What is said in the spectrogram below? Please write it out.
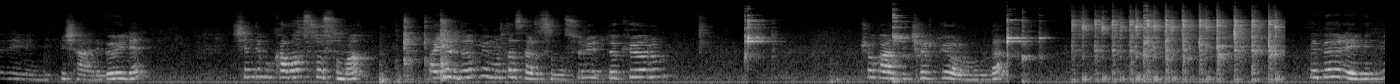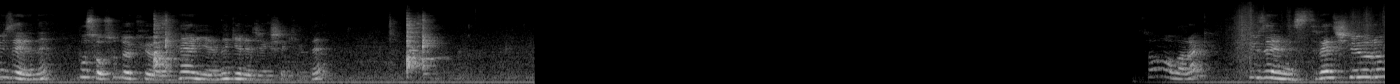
Böreğimin bitmiş hali böyle. Şimdi bu kalan sosuma ayırdığım yumurta sarısını sürü döküyorum. Çok az bir çırpıyorum bunda. Ve böreğimin üzerine bu sosu döküyorum. Her yerine gelecek şekilde. Son olarak üzerini streçliyorum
